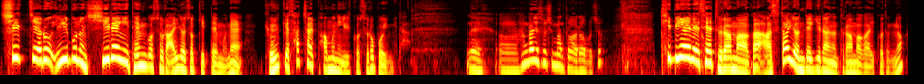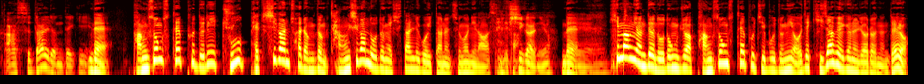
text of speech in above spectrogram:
실제로 일부는 실행이 된 것으로 알려졌기 때문에 교육계 사찰 파문이 일 것으로 보입니다. 네, 어, 한 가지 소식만 더 알아보죠. TVN의 새 드라마가 아스달 연대기라는 드라마가 있거든요. 아스달 연대기. 네. 방송 스태프들이 주 100시간 촬영 등 장시간 노동에 시달리고 있다는 증언이 나왔습니다. 100시간이요? 네. 네. 희망연대 노동주와 방송 스태프 지부 등이 어제 기자회견을 열었는데요.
